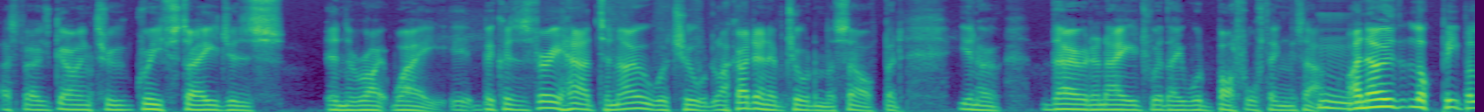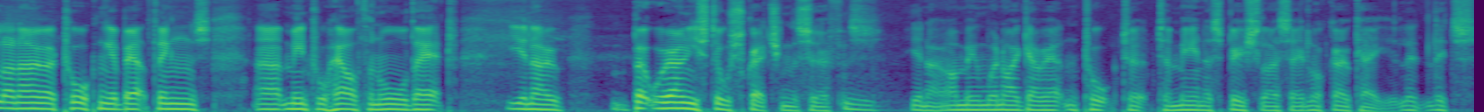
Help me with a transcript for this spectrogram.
I suppose going through grief stages in the right way it, because it's very hard to know with children. Like I don't have children myself, but you know they're at an age where they would bottle things up. I know. Look, people I know are talking about things, uh, mental health and all that. You know, but we're only still scratching the surface. You know, I mean, when I go out and talk to, to men, especially, I say, look, okay, let, let's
